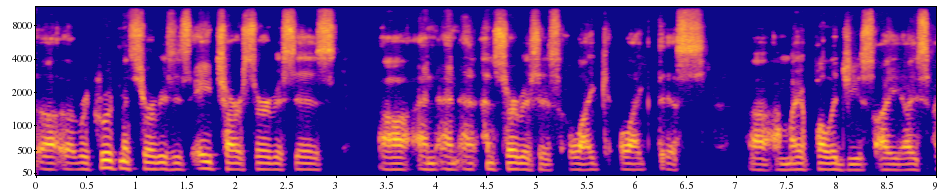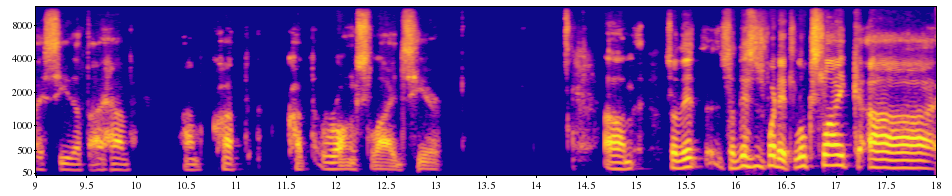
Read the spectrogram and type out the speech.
uh, recruitment services, HR services, uh, and, and, and, services like, like this. my apologies, I, I, I, see that I have um, cut, cut wrong slides here. Um, so, this, so this is what it looks like uh,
